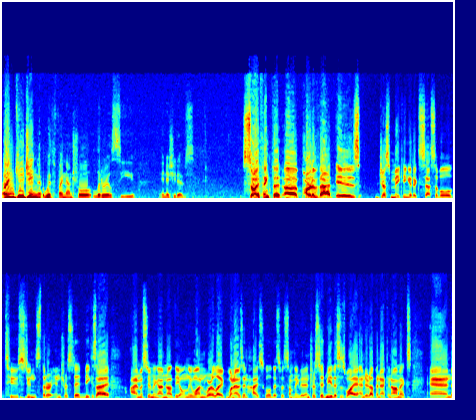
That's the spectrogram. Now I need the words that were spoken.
are engaging with financial literacy initiatives? So I think that uh, part of that is just making it accessible to students that are interested because I, I'm assuming I'm not the only one where like when I was in high school, this was something that interested me. This is why I ended up in economics. And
